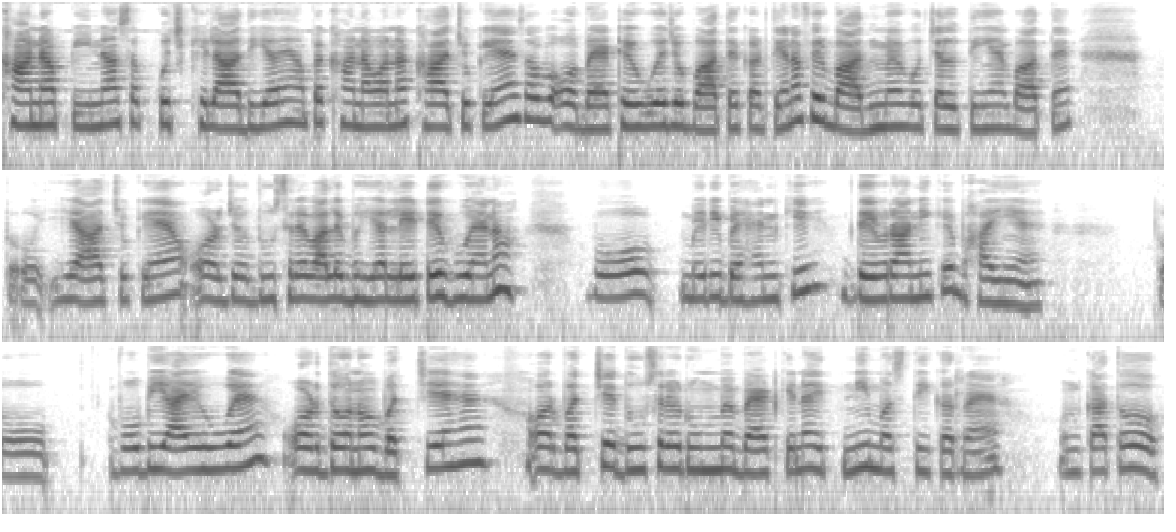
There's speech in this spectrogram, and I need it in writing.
खाना पीना सब कुछ खिला दिया यहाँ पे खाना वाना खा चुके हैं सब और बैठे हुए जो बातें करते हैं ना, फिर बाद में वो चलती हैं बातें। तो ये आ चुके हैं और जो दूसरे वाले भैया लेटे हुए हैं ना, वो मेरी बहन की देवरानी के भाई हैं। तो वो भी आए हुए हैं और दोनों बच्चे हैं और बच्चे दूसरे रूम में बैठ के ना इतनी मस्ती कर रहे हैं। उनका तो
